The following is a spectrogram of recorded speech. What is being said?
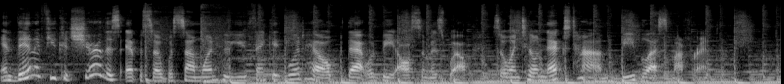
And then if you could share this episode with someone who you think it would help, that would be awesome as well. So until next time, be blessed, my friend.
